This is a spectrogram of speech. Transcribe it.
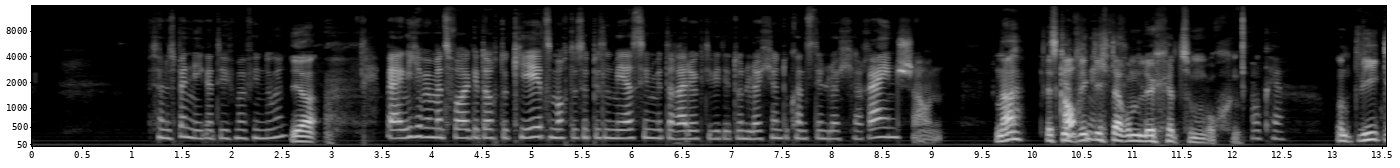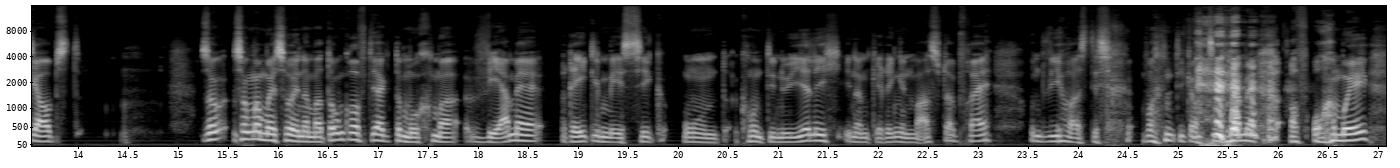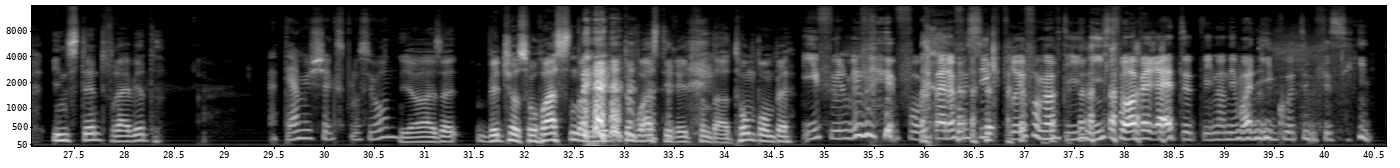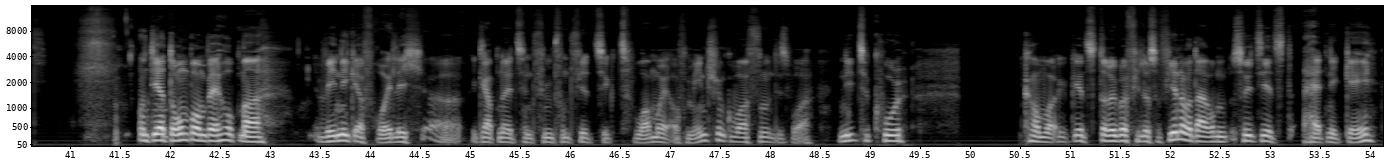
Sind das bei negativen Erfindungen? Ja, Weil eigentlich habe ich mir jetzt vorher gedacht, okay, jetzt macht das ein bisschen mehr Sinn mit der Radioaktivität und Löchern. Du kannst in Löcher reinschauen. na, es geht Auch wirklich nicht. darum, Löcher zu machen. Okay. Und wie glaubst so, sagen wir mal so, in einem Atomkraftwerk, da machen wir Wärme regelmäßig und kontinuierlich in einem geringen Maßstab frei. Und wie heißt das, wenn die ganze Wärme auf einmal instant frei wird? Eine thermische Explosion. Ja, also wird schon so heißen, aber du weißt, ich rede von der Atombombe. Ich fühle mich voll bei einer Physikprüfung, auf die ich nicht vorbereitet bin und ich war nie gut in Physik. Und die Atombombe hat man wenig erfreulich, äh, ich glaube 1945, zweimal auf Menschen geworfen und das war nie so cool. Kann man jetzt darüber philosophieren, aber darum soll es jetzt heute nicht gehen.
